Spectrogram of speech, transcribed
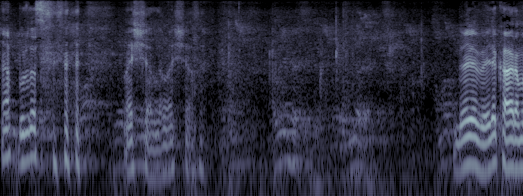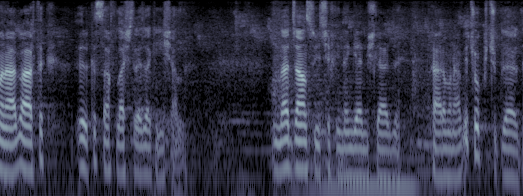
Ha burada. maşallah maşallah. Böyle böyle Kahraman abi artık ırkı saflaştıracak inşallah. Bunlar Cansuyu çiftliğinden gelmişlerdi. Kahraman abi çok küçüklerdi.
